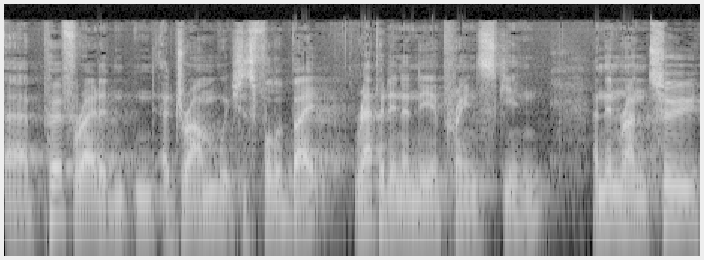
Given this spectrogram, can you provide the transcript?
a perforated a drum, which is full of bait, wrap it in a neoprene skin, and then run two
